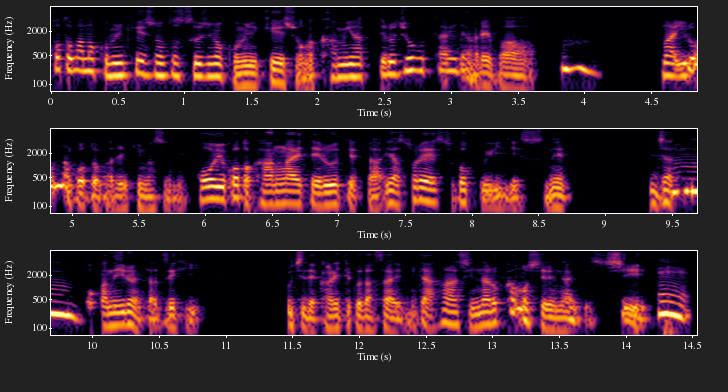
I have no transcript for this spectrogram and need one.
言葉のコミュニケーションと数字のコミュニケーションが噛み合ってる状態であれば、うん。まあいろんなことができますね。こういうこと考えてるって言ったら、いや、それすごくいいですね。じゃあ、うん。お金いるんやったらぜひ、うちで借りてくださいみたいな話になるかもしれないですし、ええ。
